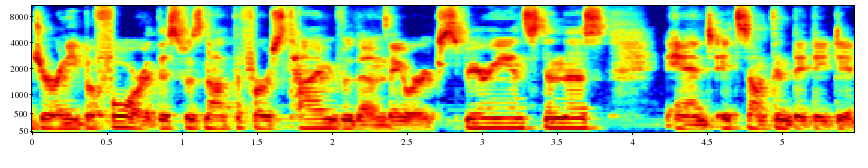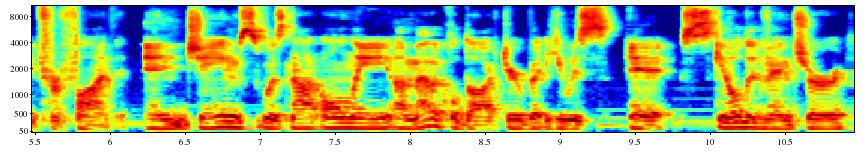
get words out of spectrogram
journey before. This was not the first time for them. They were experienced in this, and it's something that they did for fun. And James was not only a medical doctor, but he was a skilled adventurer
